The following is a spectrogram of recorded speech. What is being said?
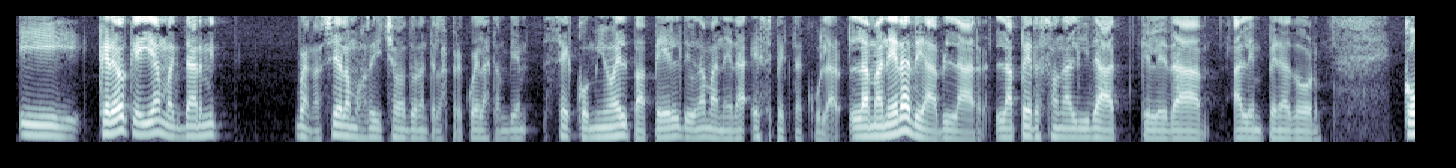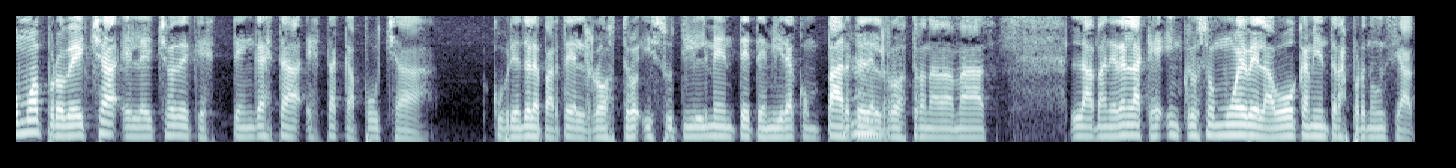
Y creo que Ian McDermott, bueno, eso ya lo hemos dicho durante las precuelas también, se comió el papel de una manera espectacular. La manera de hablar, la personalidad que le da al emperador, cómo aprovecha el hecho de que tenga esta, esta capucha cubriéndole parte del rostro y sutilmente te mira con parte del rostro nada más. La manera en la que incluso mueve la boca mientras pronuncia,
